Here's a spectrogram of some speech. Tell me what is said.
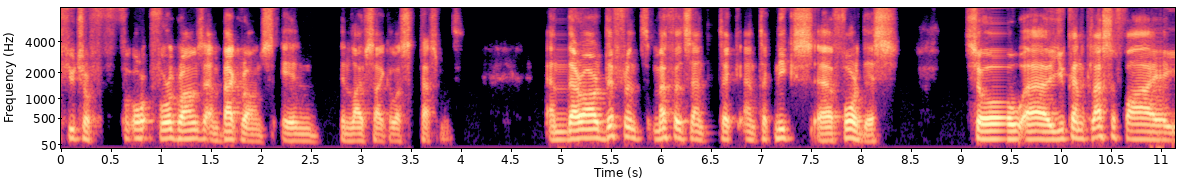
future for foregrounds and backgrounds in in life cycle assessment and there are different methods and, te and techniques uh, for this. So uh, you can classify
